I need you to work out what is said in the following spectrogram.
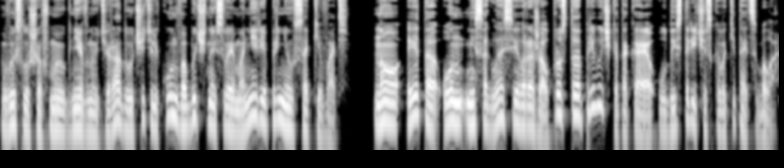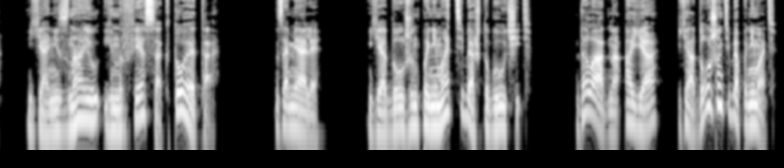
Выслушав мою гневную тираду, учитель Кун в обычной своей манере принялся кивать. Но это он не согласие выражал, просто привычка такая у доисторического китайца была. «Я не знаю Инерфеса, кто это?» Замяли. «Я должен понимать тебя, чтобы учить». «Да ладно, а я? Я должен тебя понимать?»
